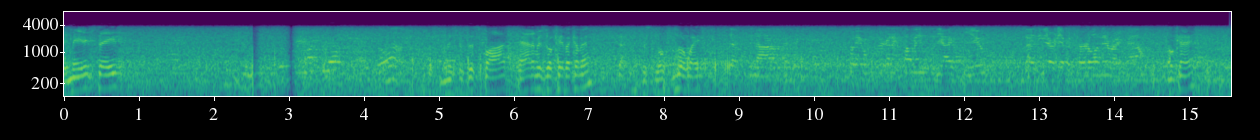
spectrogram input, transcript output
They made it safe. And this is the spot. Adam, is it okay if I come in? Just a little, little way. So they're gonna come into the ICU. I think they already have a turtle in there right now. Okay.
